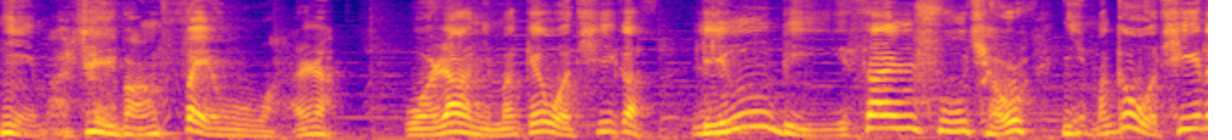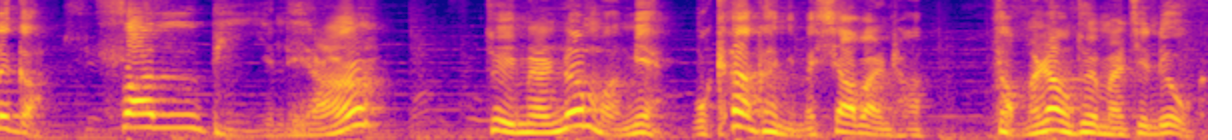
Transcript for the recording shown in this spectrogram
你们这帮废物玩意儿，我让你们给我踢个零比三输球，你们给我踢了个三比零，对面那么面，我看看你们下半场怎么让对面进六个。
